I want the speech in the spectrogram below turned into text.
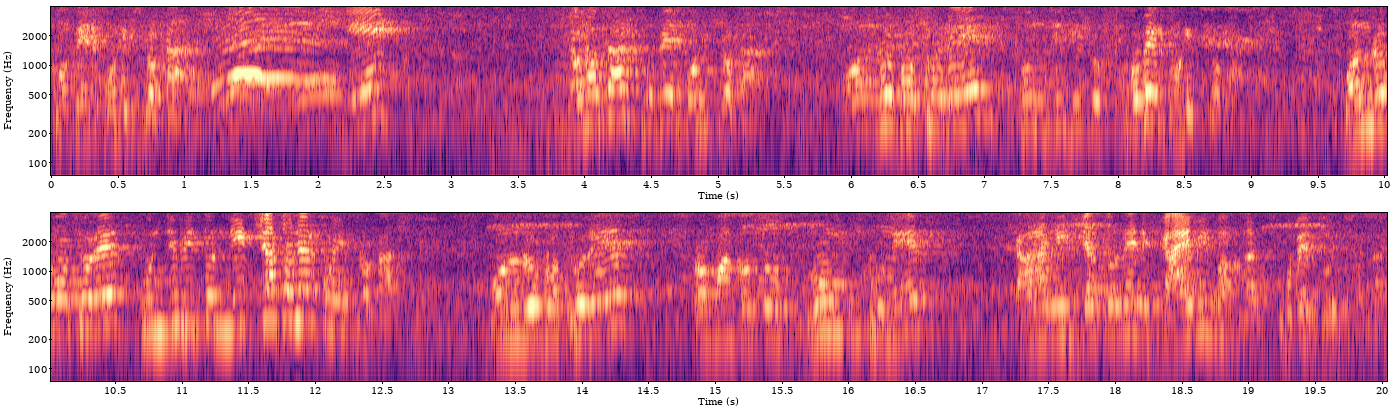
ক্ষোভের বহিঃপ্রকাশ। এই জনতার ক্ষোভের বহিঃপ্রকাশ পনেরো বছরের পুঞ্জীবিত ক্ষোভের বহিঃপ্রকাশ পনেরো বছরের পুঞ্জীবিত নির্যাতনের বহিঃপ্রকাশ পনেরো বছরের ক্রমাগত গুম খুনের, কারা নির্যাতনের গায়েবী মামলার ক্ষোভের বহিঃপ্রকাশ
